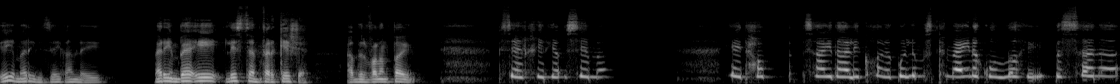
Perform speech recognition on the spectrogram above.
إيه يا مريم؟ إزيك؟ عاملة إيه؟ مريم بقى إيه؟ لسه مفركشة. قبل الفالنتين. مساء الخير يا أسامة. عيد حب سعيد عليك وعلى كل مستمعينك والله. بس أنا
